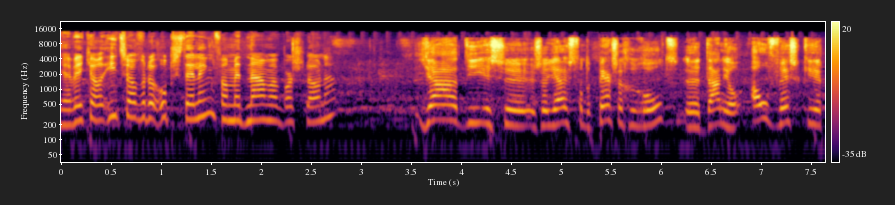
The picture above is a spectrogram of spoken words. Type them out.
Ja, weet je al iets over de opstelling van met name Barcelona? Ja, die is uh, zojuist van de persen gerold. Uh, Daniel Alves keert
